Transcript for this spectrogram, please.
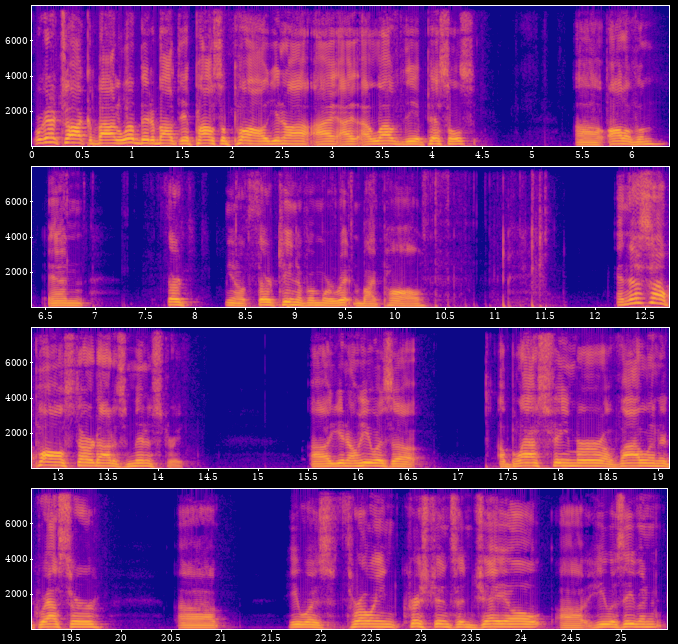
We're going to talk about a little bit about the Apostle Paul. You know, I, I, I love the epistles, uh, all of them, and thir- you know, 13 of them were written by Paul. And this is how Paul started out his ministry. Uh, you know, he was a, a blasphemer, a violent aggressor. Uh, he was throwing Christians in jail. Uh, he was even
